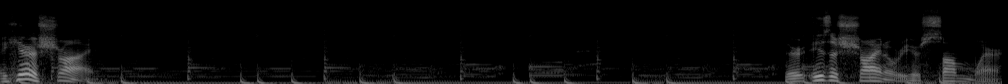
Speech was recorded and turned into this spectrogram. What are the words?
I hear a shrine. There is a shrine over here somewhere.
